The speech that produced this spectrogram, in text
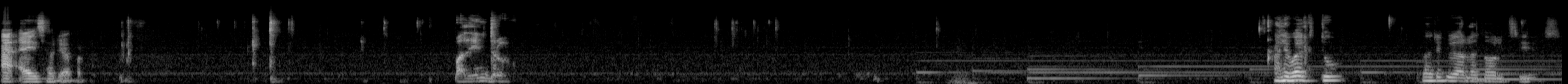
Ah, ahí se abrió la puerta. Va adentro. Al igual que tú, podré cuidarla todos los días.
